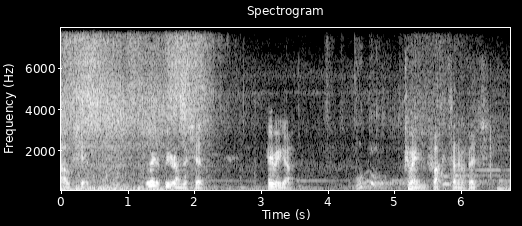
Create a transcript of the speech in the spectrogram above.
Oh shit. We're gonna speed run this shit. Here we go. Come here, you fucking son of a bitch.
